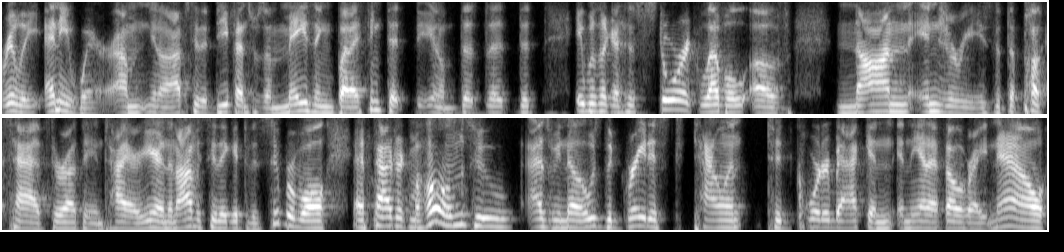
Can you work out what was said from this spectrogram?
really anywhere. Um, you know, obviously the defense was amazing, but I think that you know the the, the it was like a historic level of non-injuries that the Bucs had throughout the entire year. And then obviously they get to the Super Bowl and Patrick Mahomes, who, as we know, is the greatest talented quarterback in, in the NFL right now,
